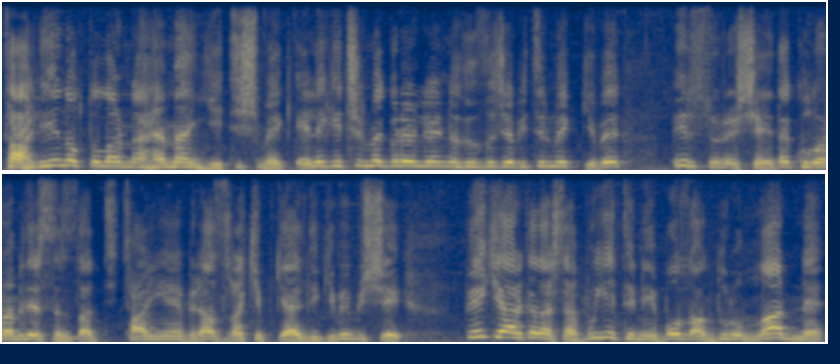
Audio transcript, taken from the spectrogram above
tahliye noktalarına hemen yetişmek, ele geçirme görevlerini hızlıca bitirmek gibi bir sürü şeyde kullanabilirsiniz. Titania'ya biraz rakip geldi gibi bir şey. Peki arkadaşlar bu yeteneği bozan durumlar ne?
